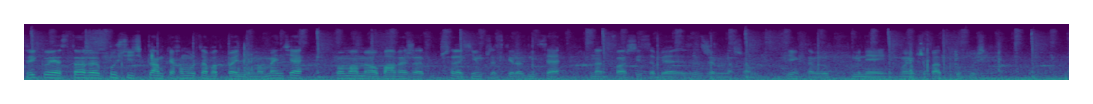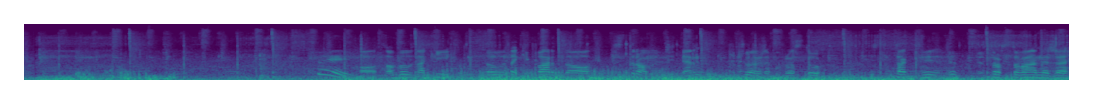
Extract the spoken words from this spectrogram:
triku jest to, żeby puścić klamkę hamulca w odpowiednim momencie, bo mamy obawę, że przelecimy przez kierownicę na twarz i sobie zedrzemy naszą piękną lub mniej, w moim przypadku, buźkę. O, to był taki, to był taki bardzo stromy G-turn. Czułem, że po prostu jest tak wy, wy, wyprostowany, że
